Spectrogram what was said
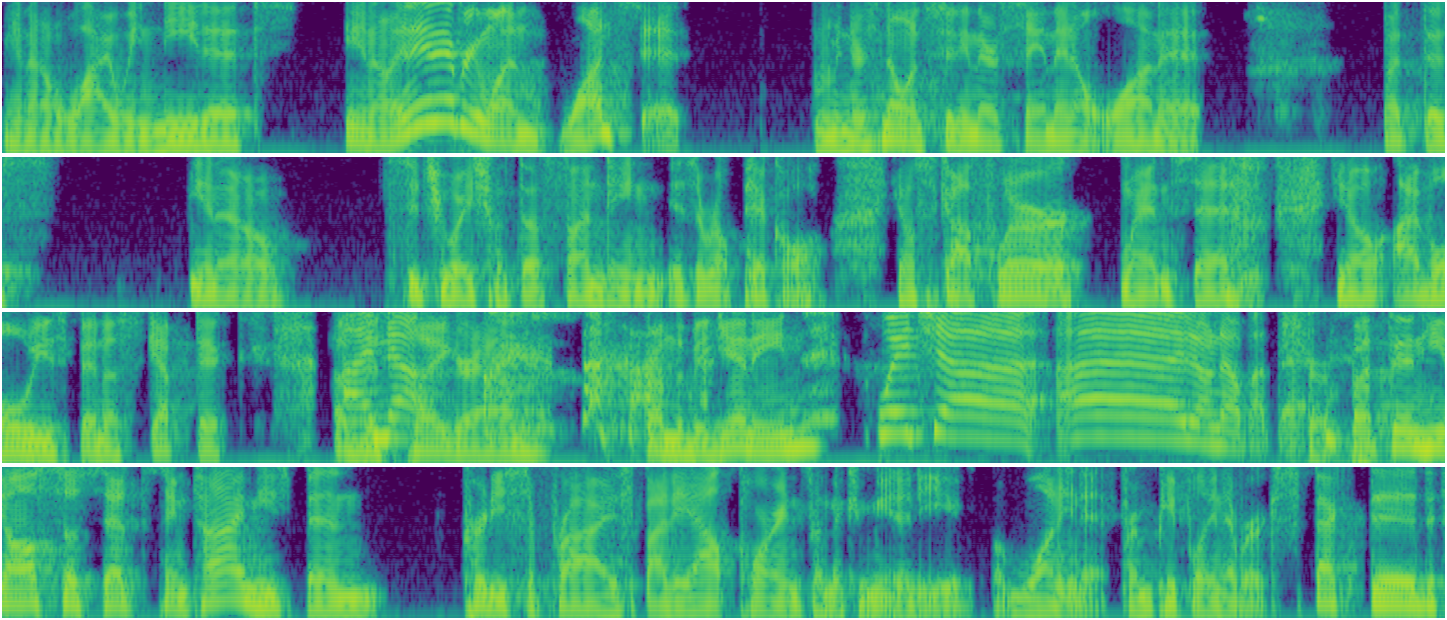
you know, why we need it, you know, and everyone wants it. I mean, there's no one sitting there saying they don't want it, but this, you know, situation with the funding is a real pickle. You know, Scott Fleur went and said, you know, I've always been a skeptic of I this know. playground from the beginning. Which uh, I don't know about that. Sure. But then he also said at the same time, he's been pretty surprised by the outpouring from the community wanting it from people he never expected,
